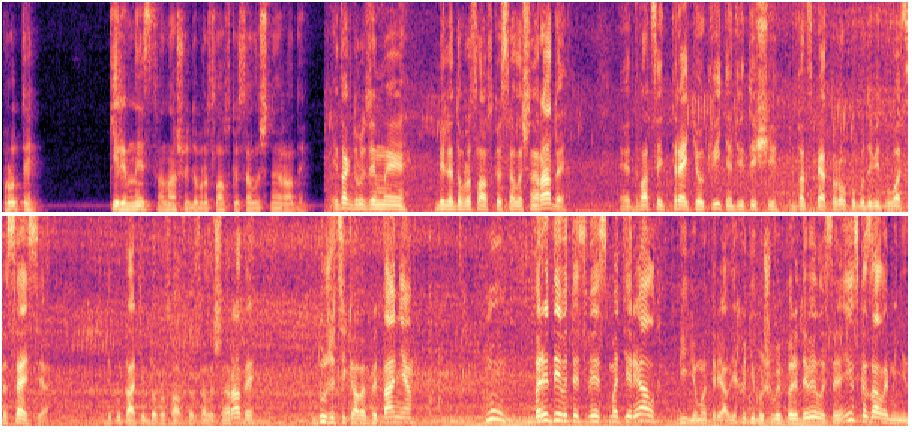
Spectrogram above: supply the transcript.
проти керівництва нашої Доброславської селищної ради. І так, друзі, ми біля Доброславської селищної ради. Е, 23 квітня 2025 року буде відбуватися сесія депутатів Доброславської селищної ради. Дуже цікаве питання. Ну, передивитесь весь матеріал, відеоматеріал. Я хотів би, щоб ви передивилися і сказали мені,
